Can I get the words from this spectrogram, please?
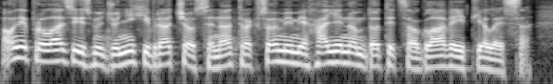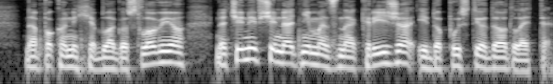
A on je prolazio između njih i vraćao se natrag, svojim im je haljinom doticao glave i tjelesa. Napokon ih je blagoslovio, načinivši nad njima znak križa i dopustio da odlete.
